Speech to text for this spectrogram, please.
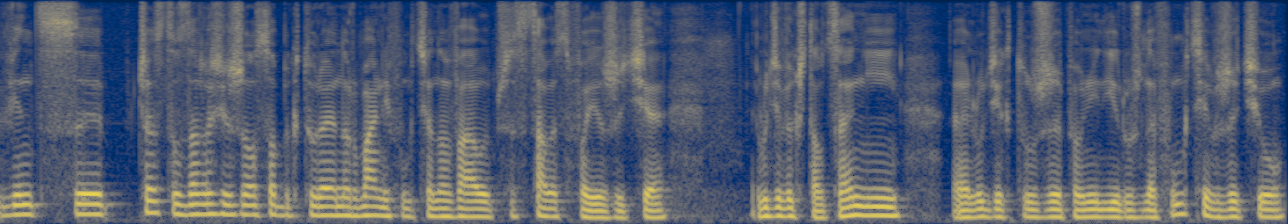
Więc często zdarza się, że osoby, które normalnie funkcjonowały przez całe swoje życie, ludzie wykształceni, e, ludzie, którzy pełnili różne funkcje w życiu,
